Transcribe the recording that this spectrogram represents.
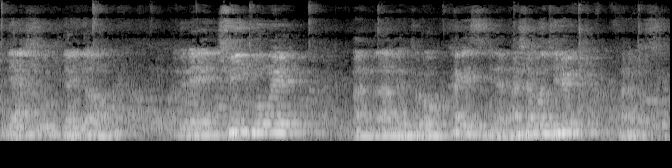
기대하시고 기다리던 오늘의 주인공을 만나 뵙도록 하겠습니다. 다시 한번 뒤를 바라보세요.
